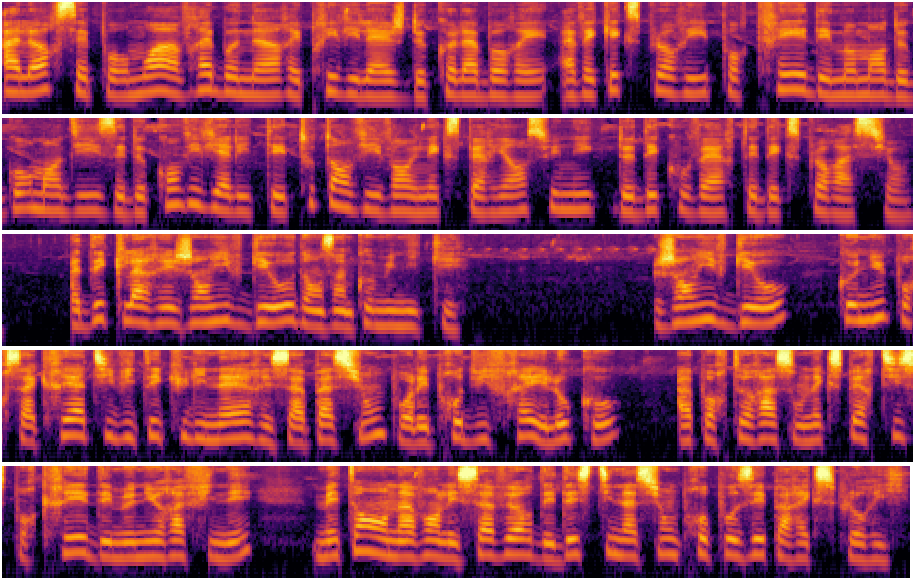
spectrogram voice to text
Alors c'est pour moi un vrai bonheur et privilège de collaborer avec Explory pour créer des moments de gourmandise et de convivialité tout en vivant une expérience unique de découverte et d'exploration. A déclaré Jean-Yves Guéot dans un communiqué. Jean-Yves Guéot, connu pour sa créativité culinaire et sa passion pour les produits frais et locaux, apportera son expertise pour créer des menus raffinés, mettant en avant les saveurs des destinations proposées par Explory.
